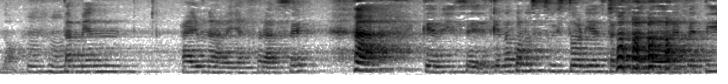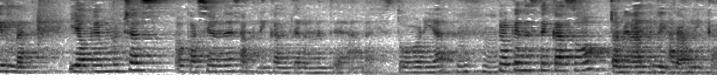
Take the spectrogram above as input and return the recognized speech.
¿no? También hay una bella frase que dice, el que no conoce su historia está condenado a repetirla. Y aunque en muchas ocasiones aplica literalmente a la historia, creo que en este caso también, aplica.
